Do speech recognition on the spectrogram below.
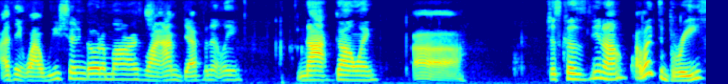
I think why we shouldn't go to Mars. Why I'm definitely not going. Uh, just cause you know I like to breathe.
